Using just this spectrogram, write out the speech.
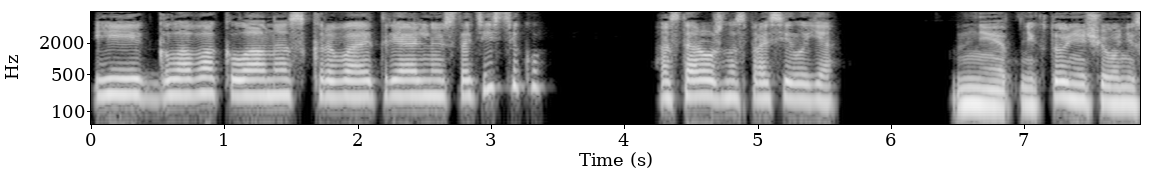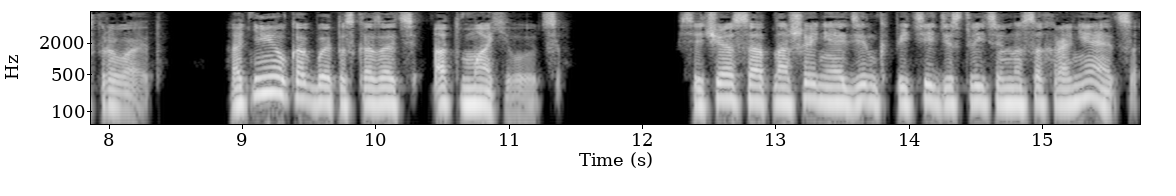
«И глава клана скрывает реальную статистику?» — осторожно спросила я. «Нет, никто ничего не скрывает. От нее, как бы это сказать, отмахиваются. Сейчас соотношение один к пяти действительно сохраняется,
